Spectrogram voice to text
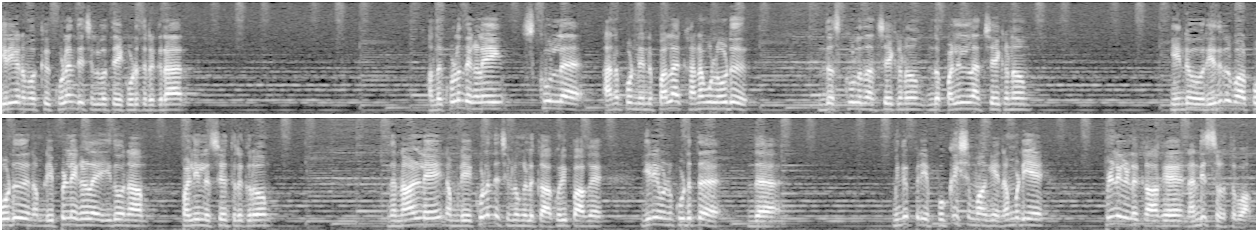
இறைவன் நமக்கு குழந்தை செல்வத்தை கொடுத்திருக்கிறார். அந்த குழந்தைகளை ஸ்கூல்ல அனுப்பணும் பல கனவுகளோடு இந்த ஸ்கூல்ல தான் சேர்க்கணும் இந்த பள்ளியில தான் சேர்க்கணும் என்ற ஒரு எதிர்பார்ப்போடு நம்முடைய பிள்ளைகளை இதோ நாம் பள்ளியில சேர்த்திருக்கிறோம். இந்த நாளிலே நம்முடைய குழந்தை செல்வங்களுக்காக குறிப்பாக இறைவன் கொடுத்த இந்த மிகப்பெரிய பொக்கிஷமாகிய நம்முடைய பிள்ளைகளுக்காக நன்றி செலுத்துவோம்.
